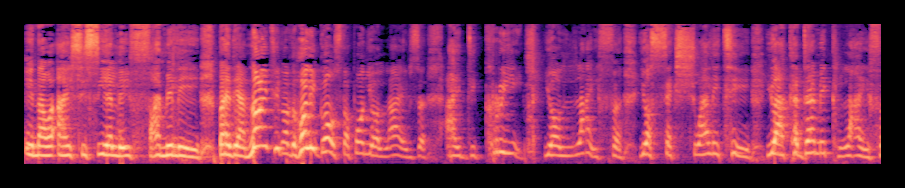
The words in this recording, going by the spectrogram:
in our ICCLA family, by the anointing of the Holy Ghost upon your life lives. I decree your life, your sexuality, your academic life,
